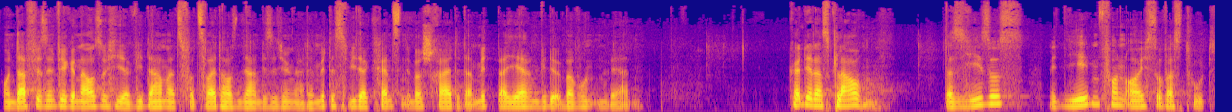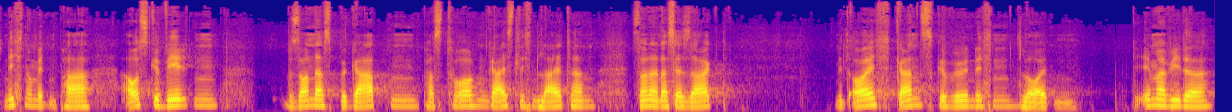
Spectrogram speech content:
Und dafür sind wir genauso hier wie damals vor 2000 Jahren diese Jünger, damit es wieder Grenzen überschreitet, damit Barrieren wieder überwunden werden. Könnt ihr das glauben, dass Jesus mit jedem von euch sowas tut? Nicht nur mit ein paar ausgewählten, besonders begabten Pastoren, geistlichen Leitern, sondern dass er sagt, mit euch ganz gewöhnlichen Leuten, die immer wieder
